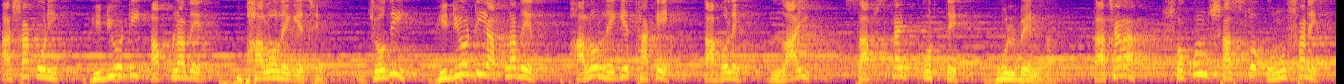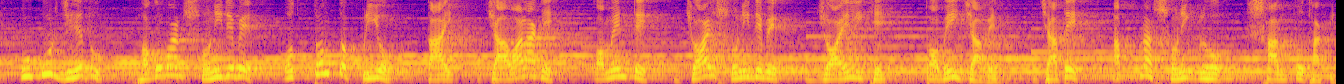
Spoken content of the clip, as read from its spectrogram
আশা করি ভিডিওটি আপনাদের ভালো লেগেছে। যদি ভিডিওটি আপনাদের ভালো লেগে থাকে, তাহলে লাইক, সাবস্ক্রাইব করতে ভুলবেন না। তাছাড়া শকুন শাস্ত্র অনুসারে কুকুর যেহেতু ভগবান শনিদেবের অত্যন্ত প্রিয়, তাই যাওয়ার আগে কমেন্টে জয় শনিদেবের জয় লিখে তবেই যাবেন, যাতে আপনার শনিগ্রহ শান্ত থাকে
